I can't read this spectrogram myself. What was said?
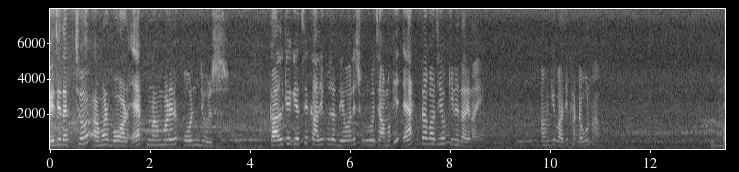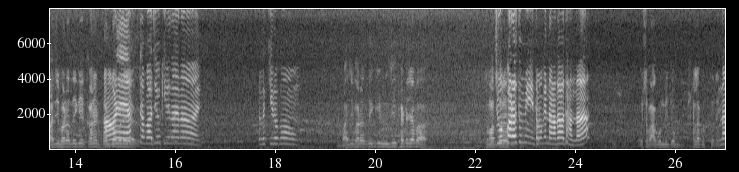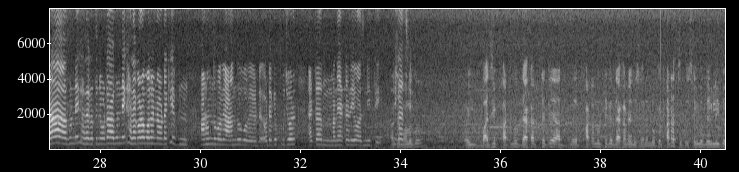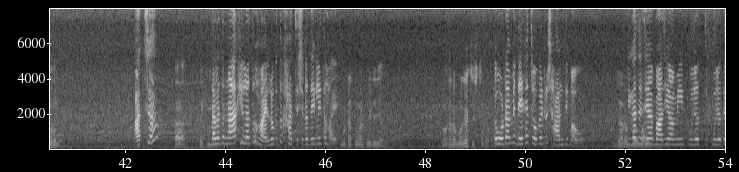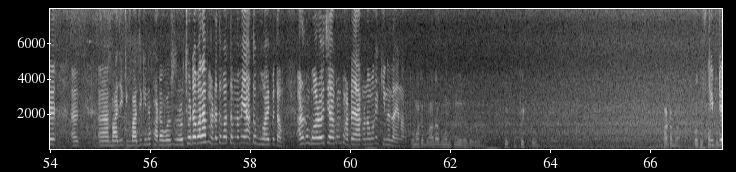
এই যে দেখছ আমার বর এক নাম্বারের কঞ্জুস। কালকে গেছে কালী পূজা দেওয়ালি শুরু হয়েছে। আমাকে একটা বাজিও কিনে দেয় নাই। আমি কি বাজি ফাটাবো না? বাজি ভাড়া দেখে কানের পর্দা আমার বেড়ে যাবে। একটা বাজিও কিনে দেয় নাই। তাহলে কীরকম? বাজি ভাড়া দেখে নিজেই ফেটে যাবা। তোমার চুপ করো তুমি তোমাকে না দেওয়া ধান্দা। না ওইসব আগুন নিয়ে কেউ খেলা করতে নেই। না আগুন নিয়ে খেলা করতে নেই। ওটা আগুন নিয়ে খেলা করা বলে না ওটাকে আনন্দ বলে আনন্দ বলে। ওটা- ওটাকে পুজোর একটা মানে একটা রেওয়াজ নীতি। ঠিক আচ্ছা আছে? ওই বাজি ফাটানোর দেখার থেকে আর ফাটানোর থেকে দেখাটাই বেশি ভালো। লোকে ফাটাচ্ছে তো সেগুলো দেখলেই তো হলো। আচ্ছা? হ্যাঁ তাহলে তো না খেলে তো হয় লোকে তো খাচ্ছে সেটা দেখলেই তো হয়। ওটা তোমার পেটে যাবে। কথাটা বোঝার চেষ্টা করো। তো ওটা আমি দেখে চোখে একটু শান্তি পাবো। ঠিক আছে যে বাজি আমি পুজো পুজোতে বাজি বাজি কিনে ফাটাবো ছোটবেলায় ফাটাতে পারতাম না আমি এত ভয় পেতাম। আর এখন বড় হয়েছে এখন ফাটা এখন আমাকে কিনে দেয় না। তোমাকে বাঁধা ভ্রম কিনে দেবো পেট্টু পেট্টো ফাটাবা কত শব্দ।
